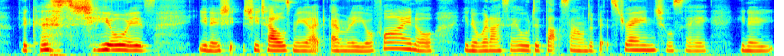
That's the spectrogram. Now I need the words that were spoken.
because she always, you know, she, she tells me, like, Emily, you're fine. Or, you know, when I say, oh, did that sound a bit strange? She'll say, you know,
